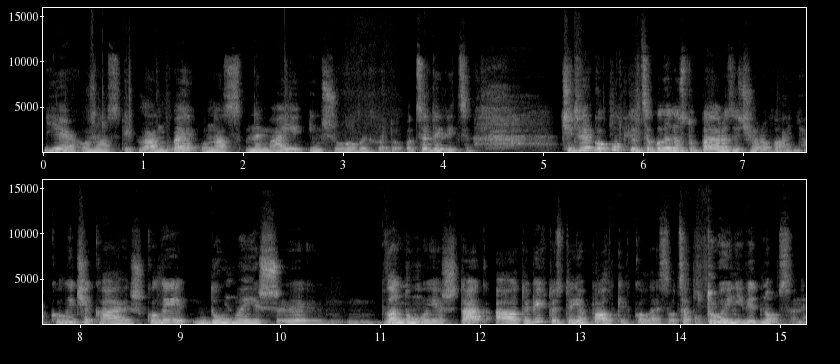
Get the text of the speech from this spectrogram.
Є у нас і план Б, у нас немає іншого виходу. Оце дивіться. Четвірка кубків це коли наступає розочарування, коли чекаєш, коли думаєш, е, плануєш, так, а тобі хтось стає палки в колеса. Це отруєні відносини.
